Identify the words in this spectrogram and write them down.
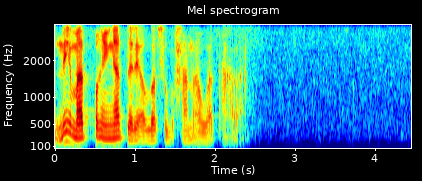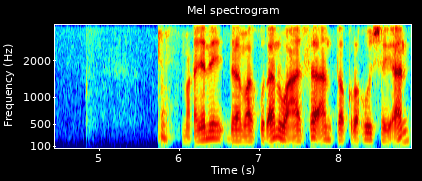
nikmat pengingat dari Allah Subhanahu wa taala. Makanya nih dalam Al-Qur'an wa asa an takrahu syai'an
